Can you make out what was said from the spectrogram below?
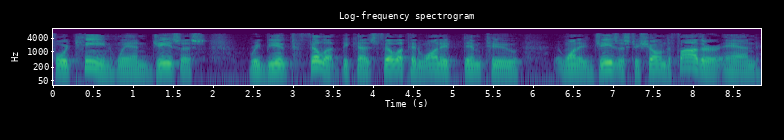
14 when Jesus rebuked Philip because Philip had wanted them to, wanted Jesus to show him the Father and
